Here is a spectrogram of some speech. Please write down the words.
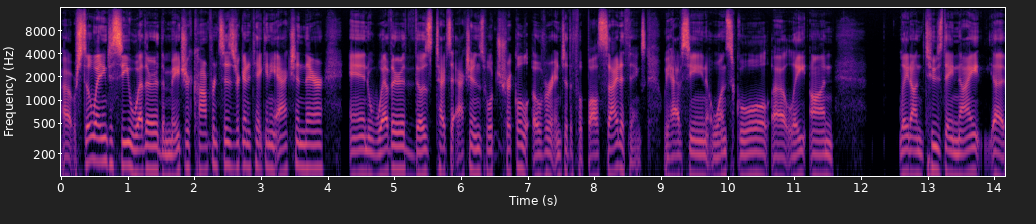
Uh, we're still waiting to see whether the major conferences are going to take any action there and whether those types of actions will trickle over into the football side of things. We have seen one school uh, late on late on Tuesday night, uh,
